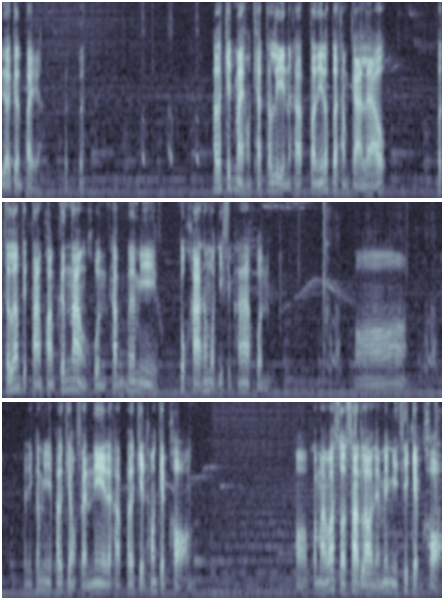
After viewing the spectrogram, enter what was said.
เยอะเกินไปอะภารกิจใหม่ของแคทเธอรีนนะครับ ตอนนี้เราเปิดทำการแล้ว เราจะเริ่มติดตามความคืบหน้าของคุณครับ เมื่อมีลูกค้าทั้งหมด 25 คน อ๋อ อันนี้ก็มีภารกิจของแฟนนี่นะครับ ภารกิจห้องเก็บของ อ๋อประมาณว่าสวนสัตว์เราเนี่ยไม่มีที่เก็บของ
